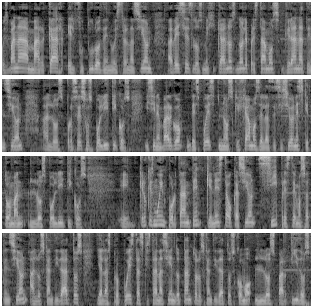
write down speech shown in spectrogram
pues van a marcar el futuro de nuestra nación. A veces los mexicanos no le prestamos gran atención a los procesos políticos y sin embargo después nos quejamos de las decisiones que toman los políticos. Eh, creo que es muy importante que en esta ocasión sí prestemos atención a los candidatos y a las propuestas que están haciendo tanto los candidatos como los partidos.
